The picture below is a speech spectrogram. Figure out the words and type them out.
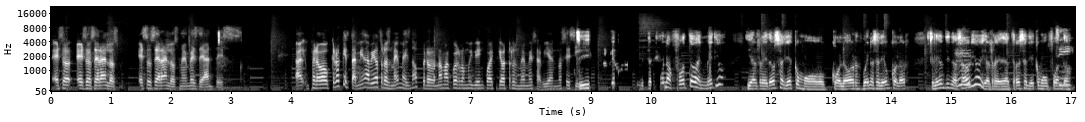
Eso, esos eran los, esos eran los memes de antes. Al- pero creo que también había otros memes, ¿no? Pero no me acuerdo muy bien cuál qué otros memes había. No sé si. Sí, una foto en medio y alrededor salía como color. Bueno, salía un color. Salía un dinosaurio y alrededor de atrás salía como un fondo Sí.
